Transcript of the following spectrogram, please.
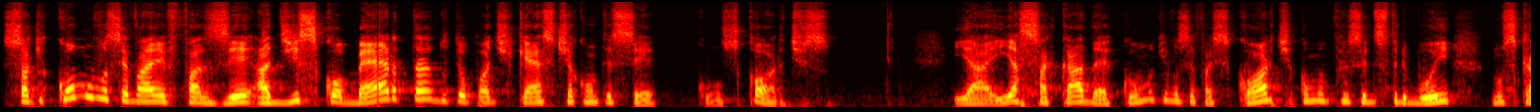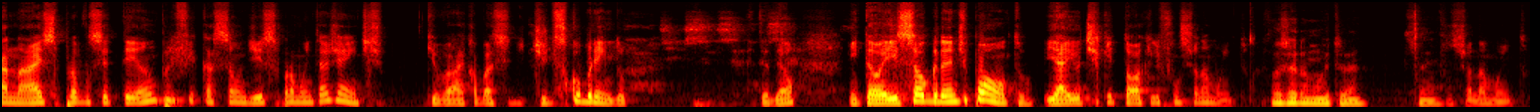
Só que como você vai fazer a descoberta do teu podcast acontecer? Com os cortes. E aí a sacada é como que você faz corte, como que você distribui nos canais para você ter amplificação disso para muita gente, que vai acabar te descobrindo. Entendeu? Então esse é o grande ponto. E aí o TikTok ele funciona muito Funciona muito, né? Sim. funciona muito,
